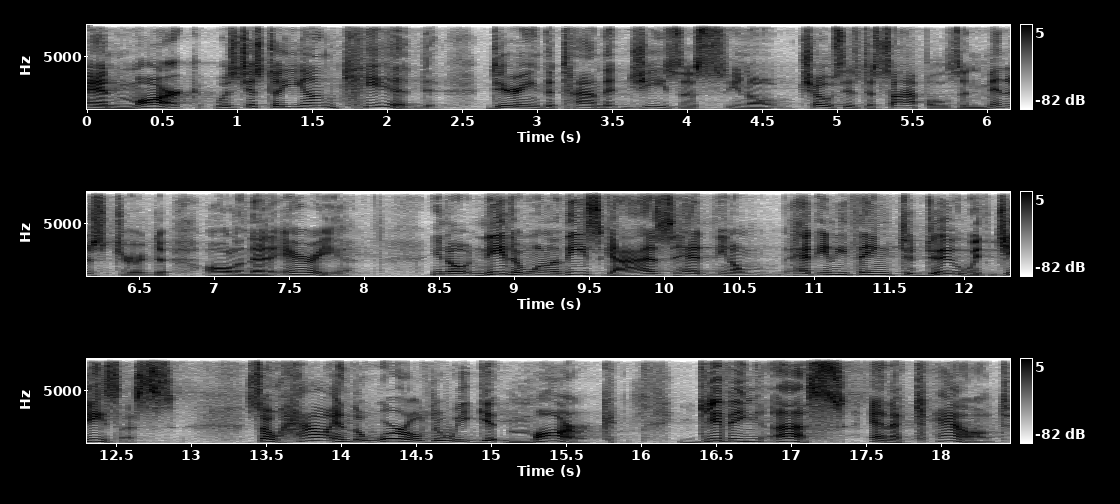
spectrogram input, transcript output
And Mark was just a young kid during the time that Jesus, you know, chose his disciples and ministered all in that area you know, neither one of these guys had, you know, had anything to do with Jesus. So, how in the world do we get Mark giving us an account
